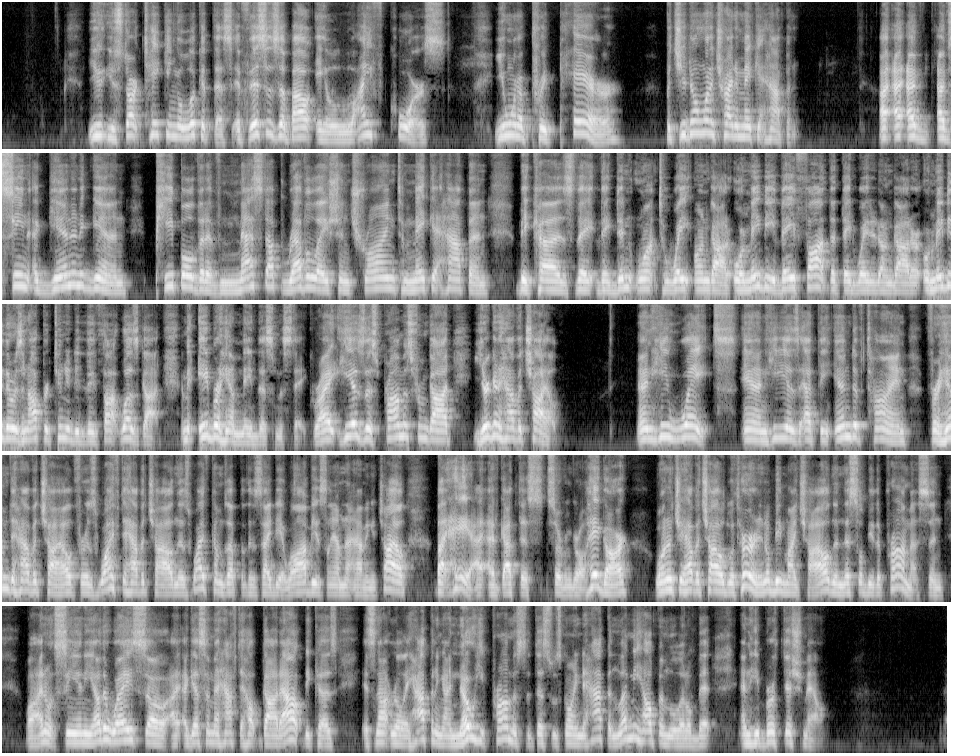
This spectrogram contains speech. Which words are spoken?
You you start taking a look at this. If this is about a life course, you want to prepare, but you don't want to try to make it happen. I, have I've seen again and again people that have messed up revelation trying to make it happen because they they didn't want to wait on God or maybe they thought that they'd waited on God or, or maybe there was an opportunity they thought was God. I mean Abraham made this mistake, right? He has this promise from God, you're going to have a child and he waits and he is at the end of time for him to have a child for his wife to have a child and his wife comes up with this idea well obviously i'm not having a child but hey I, have got this servant girl. Hagar why don't you have a child with her? And it'll be my child and this will be the promise. And well i don't see any other way so I, I guess i'm gonna have to help god out because it's not really happening. I know he promised that this was going to happen. Let me help him a little bit. And he birthed ishmael.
